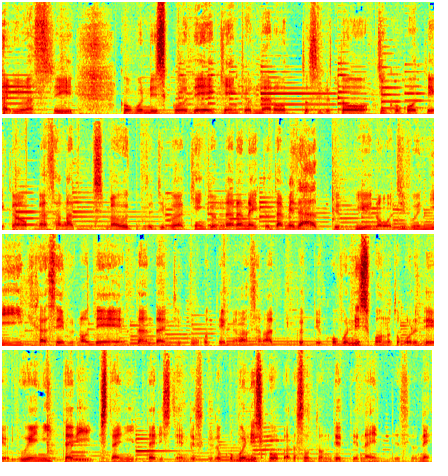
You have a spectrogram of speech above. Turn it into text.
なりますし 古分離思考で謙虚になろうとすると自己肯定感が下がってしまうと自分は謙虚にならないとダメだっていうのを自分に言い聞かせるのでだんだん自己肯定感が下がっていくっていう古分離思考のところで上に行ったり下に行ったりしてるんですけど古分離思考から外に出てないんですよね。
